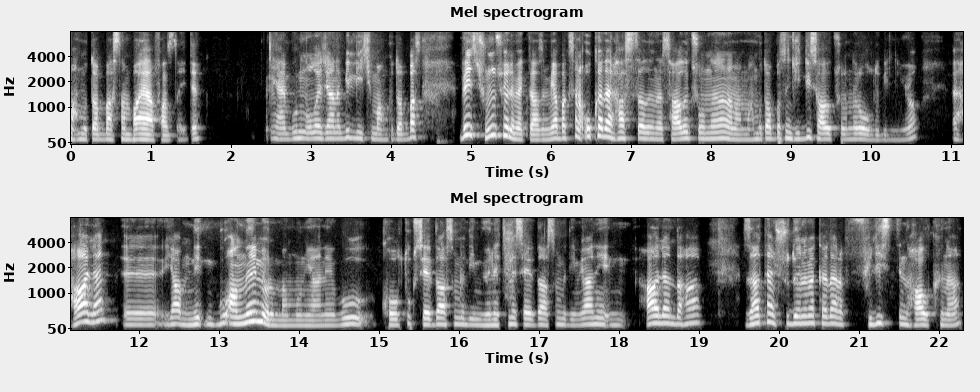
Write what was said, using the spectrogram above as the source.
Mahmut Abbas'tan bayağı fazlaydı. Yani bunun olacağını bildiği için Mahmut Abbas ve şunu söylemek lazım ya baksana o kadar hastalığına, sağlık sorunlarına rağmen Mahmut Abbas'ın ciddi sağlık sorunları olduğu biliniyor. E, halen e, ya ne- bu anlayamıyorum ben bunu yani bu koltuk sevdası mı diyeyim, yönetme sevdası mı diyeyim yani halen daha zaten şu döneme kadar Filistin halkına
